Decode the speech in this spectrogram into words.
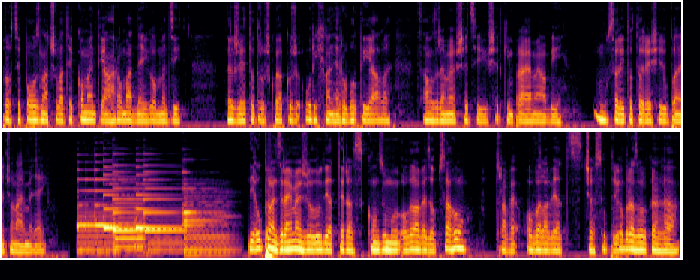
proste poznačovať tie komenty a hromadne ich obmedziť. Takže je to trošku akože urychlenie roboty, ale samozrejme všetci všetkým prajeme, aby museli toto riešiť úplne čo najmenej. Je úplne zrejme, že ľudia teraz konzumujú oveľa viac obsahu, trávia oveľa viac času pri obrazovkách a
